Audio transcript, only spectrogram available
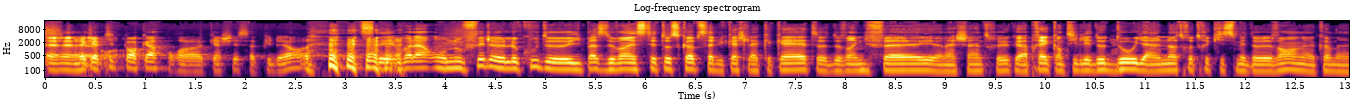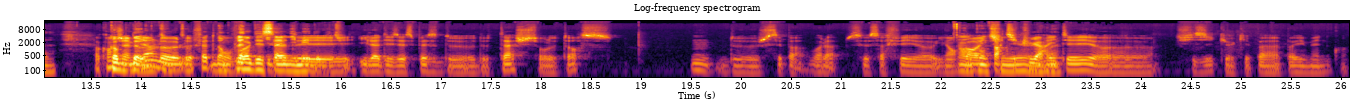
Euh, Avec la petite pancarte pour euh, cacher sa pudeur. Voilà, on nous fait le, le coup de, il passe devant un stéthoscope, ça lui cache la quéquette, euh, devant une feuille, euh, machin, truc. Après, quand il est de dos, il y a un autre truc qui se met devant, euh, comme un- Par contre, Comme j'aime bien le, fait qu'on voit qu'il a, des, il a des espèces de, de taches sur le torse. Hmm. De, je sais pas, voilà. Ça fait, euh, il a encore En une particularité euh, physique qui est pas, pas humaine, quoi.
